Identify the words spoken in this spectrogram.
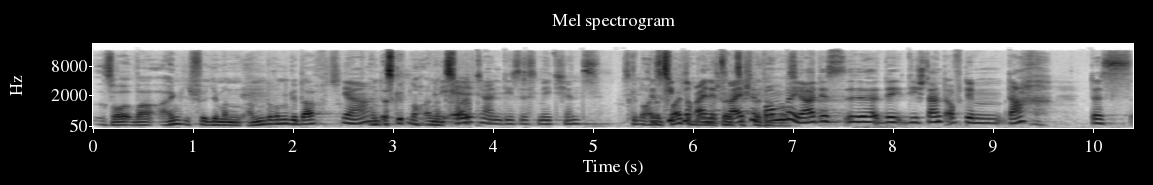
soll, war eigentlich für jemanden anderen gedacht. Ja. Und es gibt noch eine die zweite. Eltern dieses Mädchens. Es gibt noch eine es zweite gibt noch Bombe. Eine zweite Bombe, ja, das, die, die stand auf dem Dach des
